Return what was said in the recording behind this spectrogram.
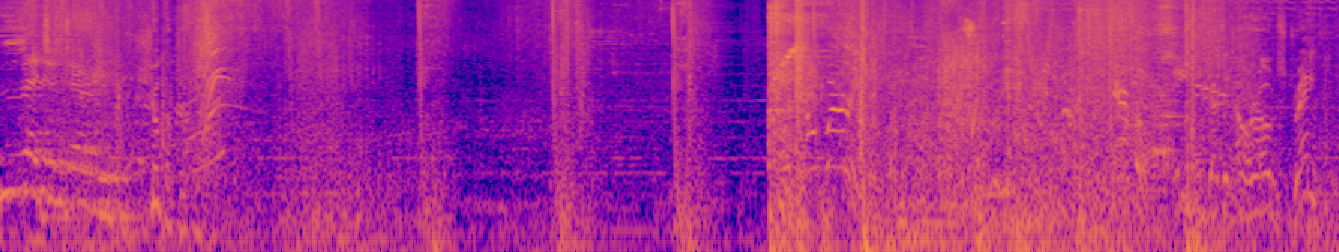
Legendary. Sugar cookie. Don't worry. Careful. Daisy doesn't know her own strength.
